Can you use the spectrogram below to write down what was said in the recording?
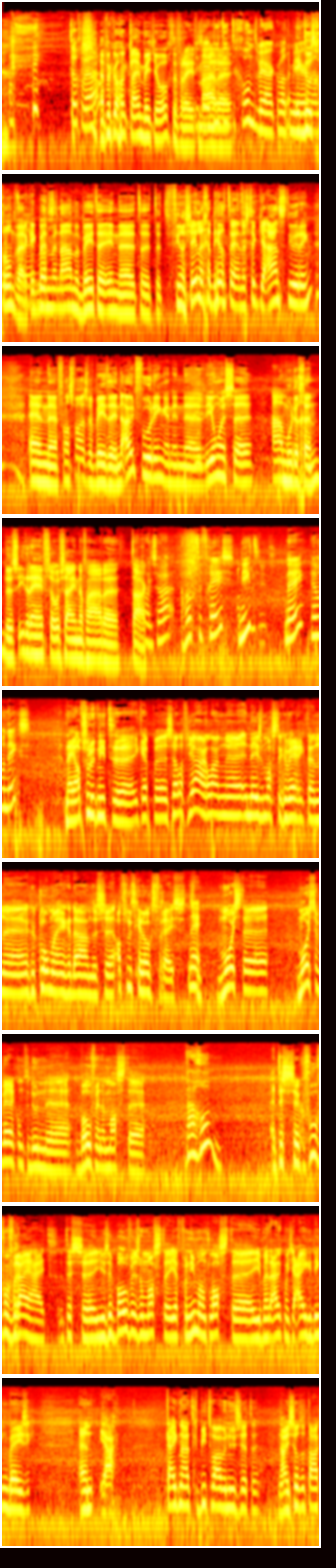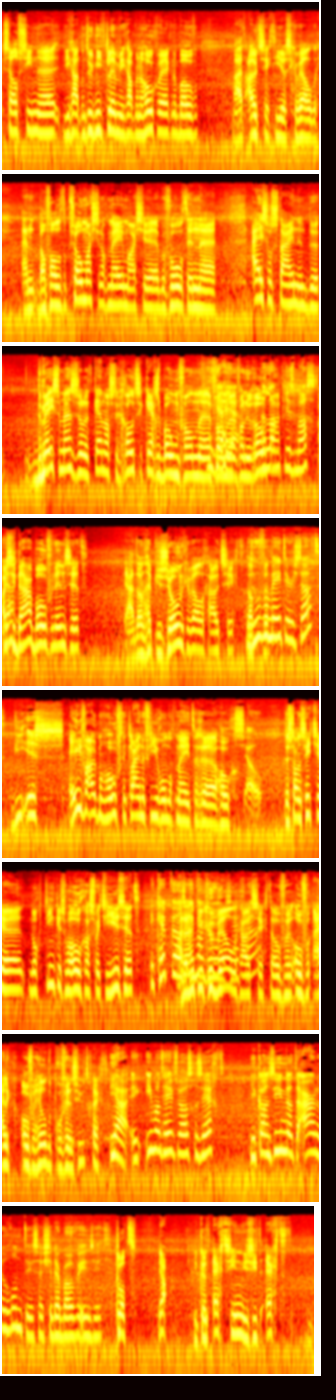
Toch wel? heb ik wel een klein beetje hoogtevrees. Dus maar, jij doet eh, het grondwerk wat meer ik doe het grondwerk. eh, ik ben met name beter in eh, het, het, het financiële gedeelte en een stukje aansturing. En eh François is weer beter in de uitvoering en in eh, de jongens eh, aanmoedigen. Dus iedereen heeft zo zijn of haar eh, taak. François, hoogtevrees? Niet? Nee? Helemaal niks? Nee, absoluut niet. Eh, ik heb eh, zelf jarenlang eh, in deze masten gewerkt en geklommen en gedaan. Dus absoluut geen hoogtevrees. Nee. Het mooiste, mooiste werk om te doen boven in een mast. Waarom? het is een gevoel van vrijheid. Het is, je zit boven in zo'n mast, je hebt van niemand last. je bent eigenlijk met je eigen ding bezig. En ja, kijk naar het gebied waar we nu zitten. Nou, je zult het taak zelf zien. je gaat natuurlijk niet klimmen, je gaat met een hoogwerk naar boven. Maar het uitzicht hier is geweldig. En dan valt het op zo'n mastje nog mee. Maar als je bijvoorbeeld in eh IJsselstein... In de, de meeste mensen zullen het kennen als de grootste kerstboom van, eh, van, Ja, ja. eh, van Europa. De lampjesmast. Als ja. je daar bovenin zit, ja, dan heb je zo'n geweldig uitzicht. Want hoeveel meter is dat? Die is even uit mijn hoofd een kleine 400 meter hoog. Zo. Dus dan zit je nog tien keer zo hoog als wat je hier zit. Ik heb wel Maar dan heb je een geweldig uitzicht over, over, eigenlijk over heel de provincie Utrecht. Ja, ik- iemand heeft wel eens gezegd... je kan zien dat de aarde rond is als je daar bovenin zit. Klopt, ja. Je kunt echt zien, je ziet echt...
